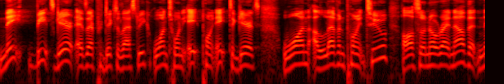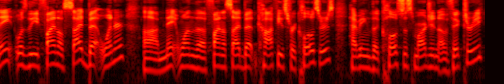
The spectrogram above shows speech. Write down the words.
Nate beats Garrett as I predicted last week, 128.8 to Garrett's 111.2. I'll also note right now that Nate was the final side bet winner. Um, Nate won the final side bet coffees for closers, having the closest margin of victory.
